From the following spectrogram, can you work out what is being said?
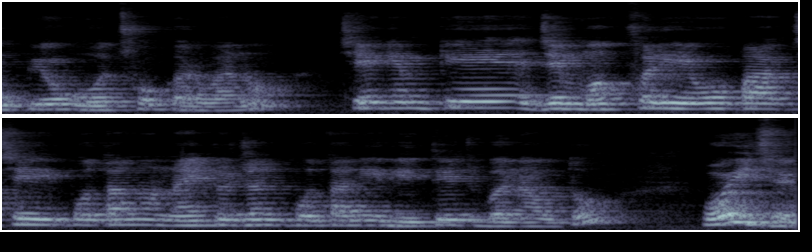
ઉપયોગ ઓછો કરવાનો છે. કેમ કે જે મગફળી એવો પાક છે, એ પોતાનો નાઇટ્રોજન પોતાની રીતે જ બનાવતો હોય છે.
